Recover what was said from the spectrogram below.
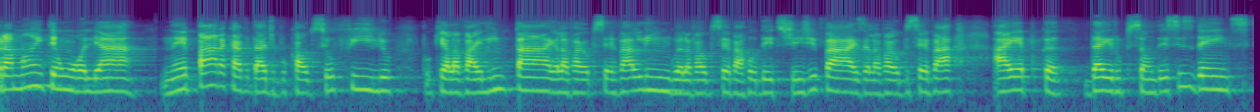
para a mãe ter um olhar né, para a cavidade bucal do seu filho, porque ela vai limpar, ela vai observar a língua, ela vai observar rodetes gengivais, ela vai observar a época da erupção desses dentes.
